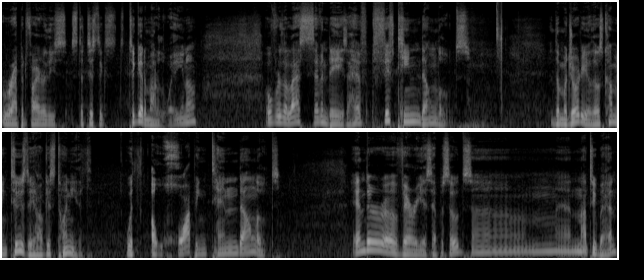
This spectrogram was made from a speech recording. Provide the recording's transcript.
rapid fire these statistics to get them out of the way, you know? Over the last seven days, I have 15 downloads. The majority of those coming Tuesday, August 20th, with a whopping 10 downloads. And they're uh, various episodes, um, not too bad.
